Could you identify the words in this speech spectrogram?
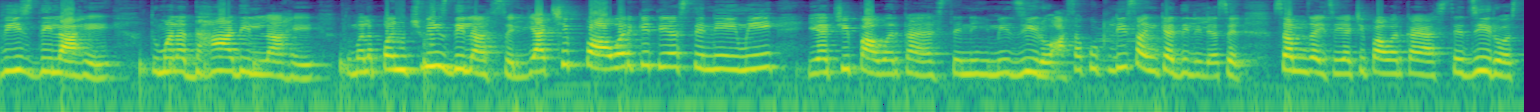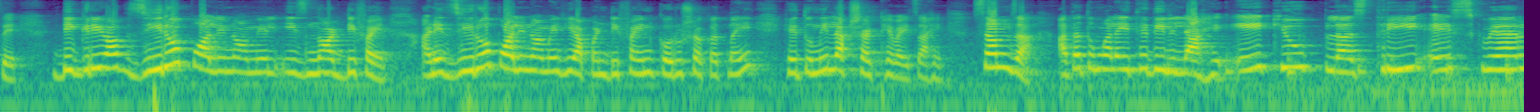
वीस दिला आहे तुम्हाला दहा दिला आहे तुम्हाला पंचवीस दिला असेल याची पॉवर किती असते नेहमी? याची पॉवर काय असते नेहमी? झिरो असा कुठली संख्या दिलेली असेल समजायचं याची पॉवर काय असते? झिरो असते. Degree of zero polynomial is not define आणि झिरो पॉलिनॉमियल ही आपण डिफाईन करू शकत नाही हे तुम्ही लक्षात ठेवायचं आहे. समजा आता तुम्हाला इथे दिलेलं आहे a cube plus three a square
